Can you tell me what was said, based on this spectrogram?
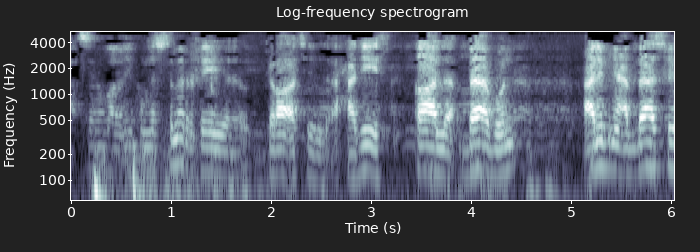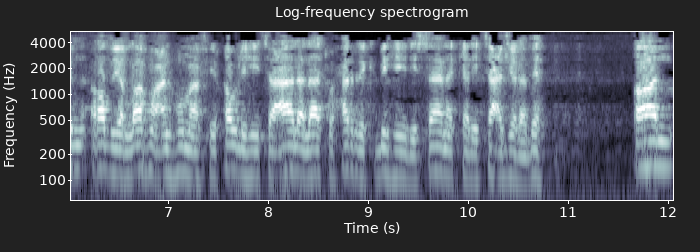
أحسن الله إليكم. نستمر في قراءة الأحاديث. قال باب عن ابن عباس رضي الله عنهما في قوله تعالى لا تحرك به لسانك لتعجل به. قال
